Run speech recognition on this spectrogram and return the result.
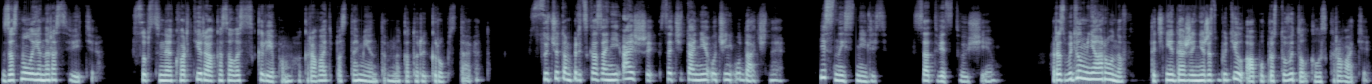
Заснула я на рассвете. Собственная квартира оказалась склепом, а кровать – постаментом, на который гроб ставят. С учетом предсказаний Айши, сочетание очень удачное. И сны снились, соответствующие. Разбудил меня Аронов, точнее даже не разбудил, а попросту вытолкал из кровати,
